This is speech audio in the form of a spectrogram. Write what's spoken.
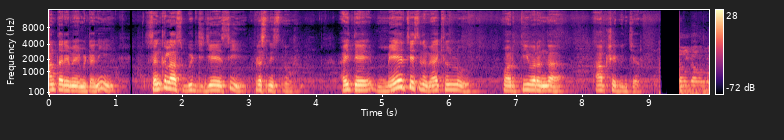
ఆంతర్యం ఏమిటని శంకలాస్ బ్రిడ్జ్ జేఏసీ ప్రశ్నిస్తోంది. అయితే మేయర్ చేసిన వ్యాఖ్యలను వారు తీవ్రంగా ఆక్షేపించారు. గా ఉన్న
